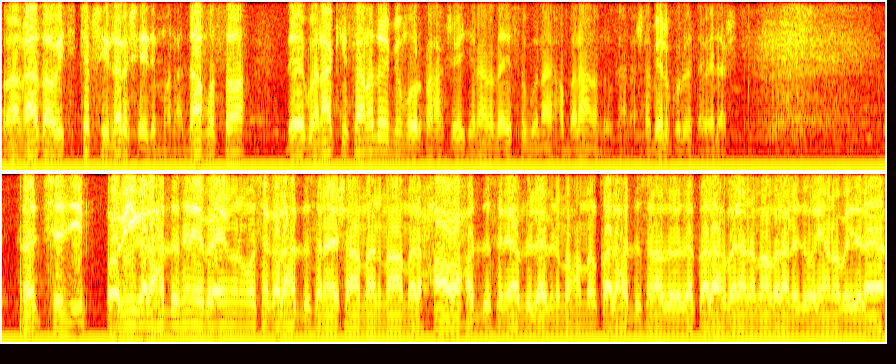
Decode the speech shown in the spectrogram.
هغه دا وی چې چک شي لره شي د مونه دا خو څه د ګناه کیسانه دی بیمار په حق شي چې نه دا هیڅ ګناه خبرانه دوکانه شبل کول ته ویل شي اچھا جی وابی قال حدثنا ابراہیم بن موسی قال حدثنا هشام بن معمر حا حدثنا عبد الله بن محمد قال حدثنا عبد الله قال اخبرنا معمر عن زهري عن عبيد الله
